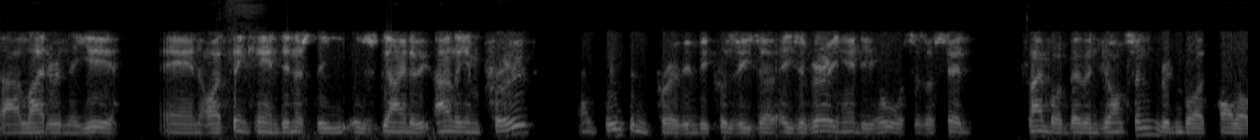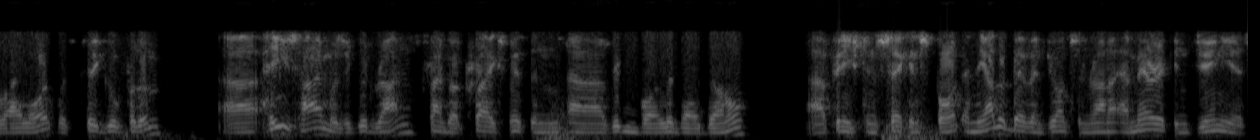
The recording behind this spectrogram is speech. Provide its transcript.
uh, later in the year. And I think Hand Dynasty is going to only improve and keep improving because he's a he's a very handy horse. As I said, trained by Bevan Johnson, ridden by Tyler Laylight, was too good for them. Uh, He's Home was a good run, trained by Craig Smith and uh, ridden by Liv O'Donnell. Uh, finished in second spot. And the other Bevan Johnson runner, American Genius,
